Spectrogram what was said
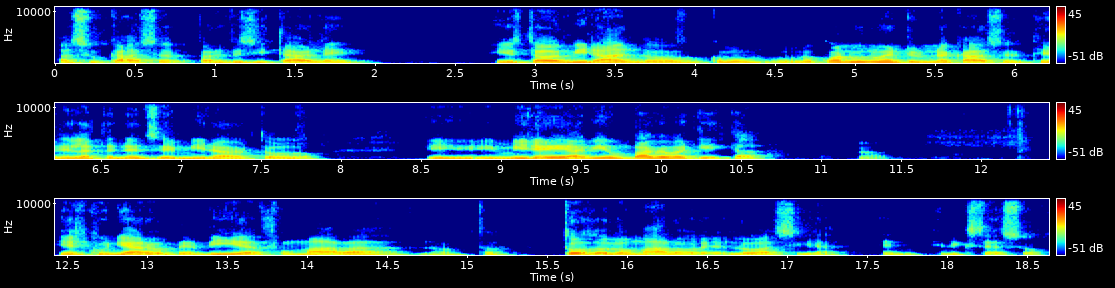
a su casa para visitarle y estaba mirando, como uno, cuando uno entra en una casa tiene la tendencia de mirar todo. Y, miré, había un Bhagavad Gita. El cuñado bebía, fumaba, todo, lo malo eh, lo hacía en, exceso.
